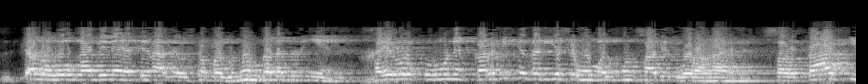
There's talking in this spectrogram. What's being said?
چلو وہ قابل اعتراض ہے؟ اس کا مضمون غلط نہیں ہے۔ خیر القرون کرنی کے ذریعے سے وہ مضمون ثابت ہو رہا ہے۔ سرکار کی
